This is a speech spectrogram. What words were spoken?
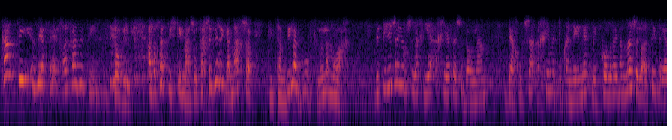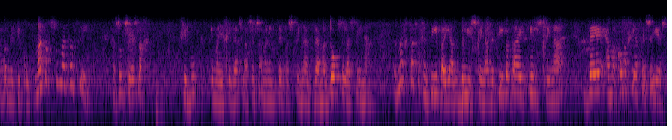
קמתי, איזה יפה, רקדתי, טוב לי. אז עכשיו תשתי משהו, תחשבי רגע, מה עכשיו? תצמדי לגוף, לא למוח. ותראי שהיום שלך יהיה הכי יפה שבעולם, והחופשה הכי מתוקה, נהנית מכל רגע, מה שלא עשית היה במתיקות. מה זה חשוב מה תעשי? חשוב שיש לך חיבוק עם היחידה שלך, ששם נמצאת השכינה, זה המדור של השכינה. אז מה אכפת לכם? תהיי בים בלי שכינה ותהיי בבית עם שכינה, זה המקום הכי יפה שיש.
